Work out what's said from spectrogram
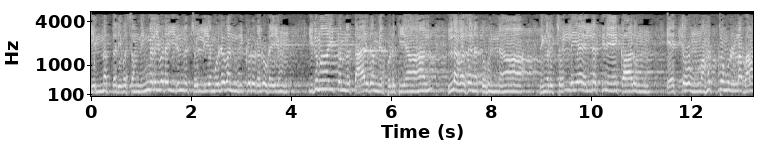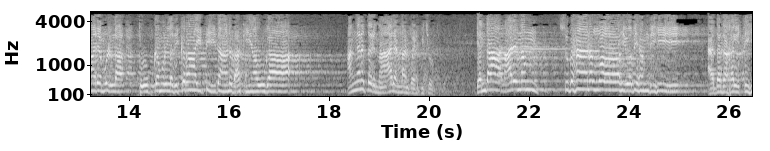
ഇന്നത്തെ ദിവസം നിങ്ങളിവിടെ ഇരുന്ന് ചൊല്ലിയ മുഴുവൻ ദിക്കറുകളുടെയും ഇതുമായിട്ടൊന്ന് താരതമ്യപ്പെടുത്തിയാൽ ലവസനത്തുഹുന്ന നിങ്ങൾ ചൊല്ലിയ എല്ലാത്തിനേക്കാളും ഏറ്റവും മഹത്വമുള്ള ഭാരമുള്ള തൂക്കമുള്ള ദിക്കറായിട്ട് ഇതാണ് ബാക്കിയാവുക അങ്ങനത്തെ ഒരു നാലെണ്ണാണ് പഠിപ്പിച്ചു കൊടുത്തത് എന്താ നാലെണ്ണം സുബാനല്ലാഹി വബിഹംദിഹി عدد خلقه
